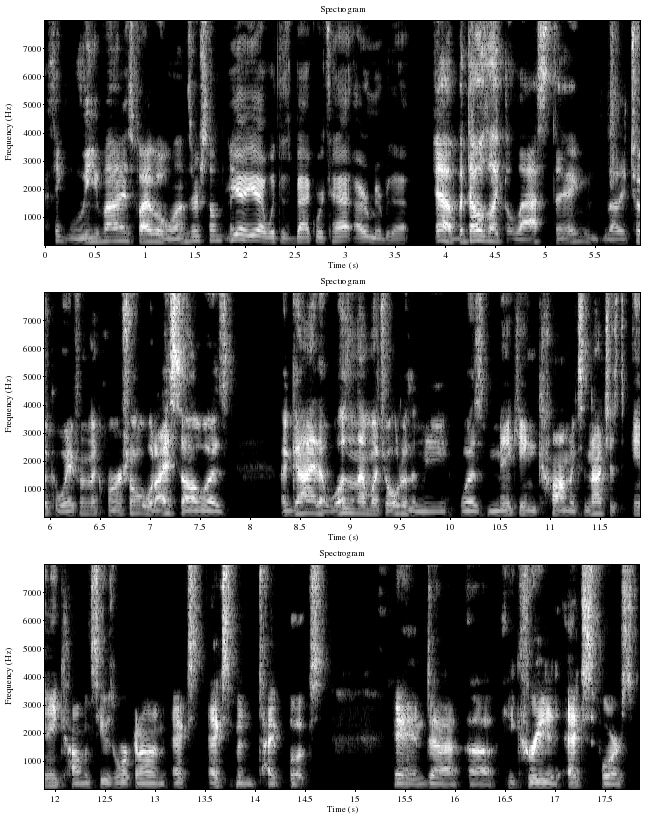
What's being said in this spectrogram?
I think Levi's 501s or something. Yeah, yeah, with his backwards hat. I remember that. Yeah, but that was like the last thing that I took away from the commercial. What I saw was a guy that wasn't that much older than me was making comics, and not just any comics. He was working on X X Men type books, and uh, uh, he created X Force.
